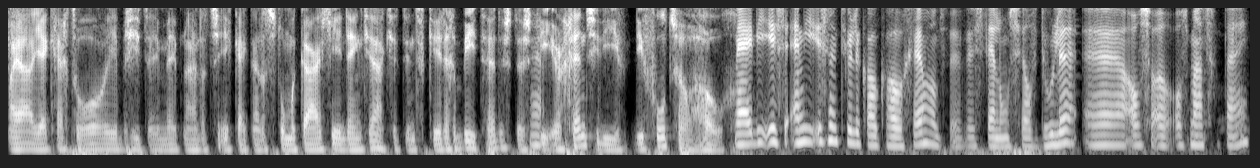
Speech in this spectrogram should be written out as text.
Maar ja, jij krijgt te horen, je, beziet, je, naar dat, je kijkt naar dat stomme kaartje en je denkt, ja, ik zit in het verkeerde gebied. Hè? Dus, dus ja. die urgentie, die, die voelt zo hoog. Nee, die is, en die is natuurlijk ook hoog, hè? want we, we stellen onszelf doelen uh, als, als maatschappij.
